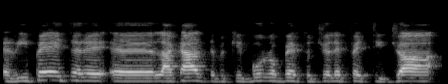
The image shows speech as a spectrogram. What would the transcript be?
ripetere eh, la card perché il buon Roberto Geleffetti già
